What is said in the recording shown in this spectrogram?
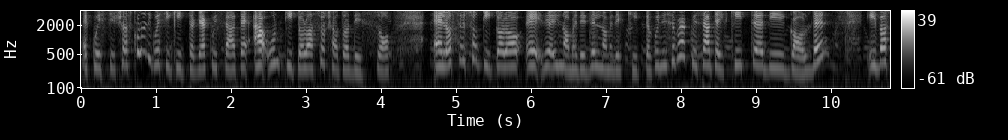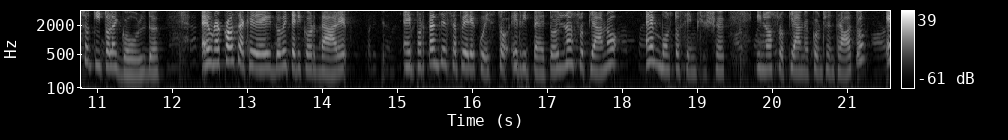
è questi. Ciascuno di questi kit che acquistate ha un titolo associato ad esso. È lo stesso titolo e il nome del nome del kit. Quindi se voi acquistate il kit di Golden, il vostro titolo è Gold. È una cosa che dovete ricordare. È importante sapere questo e ripeto, il nostro piano è molto semplice. Il nostro piano è concentrato e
